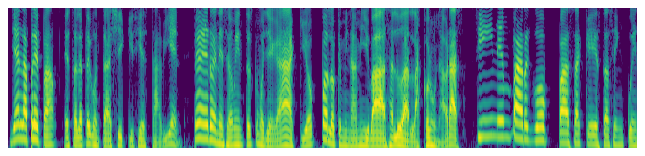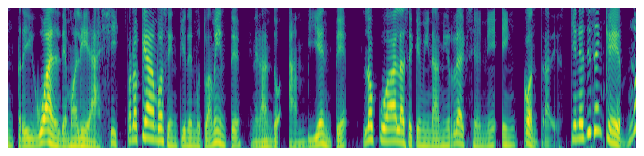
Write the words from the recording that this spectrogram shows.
Ya en la prepa, esta le pregunta a Shiki si está bien, pero en ese momento es como llega Akio, por lo que Minami va a saludarla con un abrazo. Sin embargo, pasa que esta se encuentra igual de molida a Shiki, por lo que ambos se entienden mutuamente, generando ambiente lo cual hace que Minami reaccione en contra de esto. Quienes dicen que no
